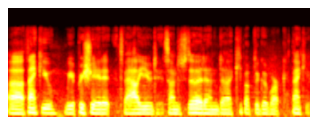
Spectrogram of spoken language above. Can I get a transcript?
Uh, thank you. We appreciate it. It's valued. It's understood. And uh, keep up the good work. Thank you.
